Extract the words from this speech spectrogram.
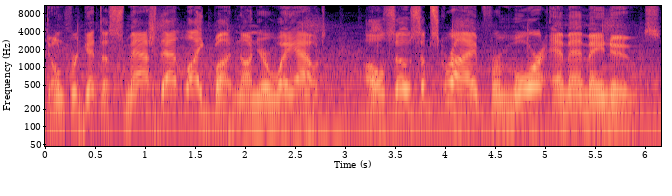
Don't forget to smash that like button on your way out. Also subscribe for more MMA news.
